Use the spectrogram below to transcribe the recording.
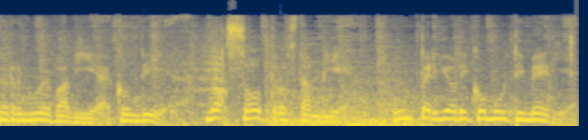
Se renueva día con día, nosotros también. Un periódico multimedia,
